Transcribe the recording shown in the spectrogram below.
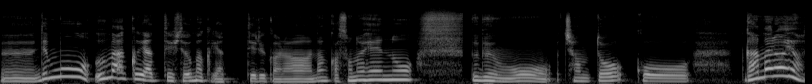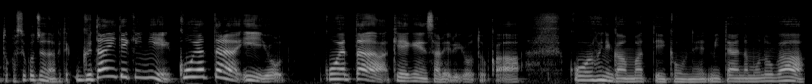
うん、でもうまくやってる人はうまくやってるからなんかその辺の部分をちゃんとこう頑張ろうよとかそういうことじゃなくて具体的にこうやったらいいよこうやったら軽減されるよとかこういうふうに頑張っていこうねみたいなものが、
